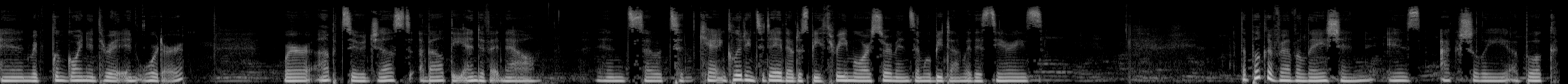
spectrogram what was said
and we've been going in through it in order. We're up to just about the end of it now. And so, to, including today, there'll just be three more sermons, and we'll be done with this series. The book of Revelation is actually a book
